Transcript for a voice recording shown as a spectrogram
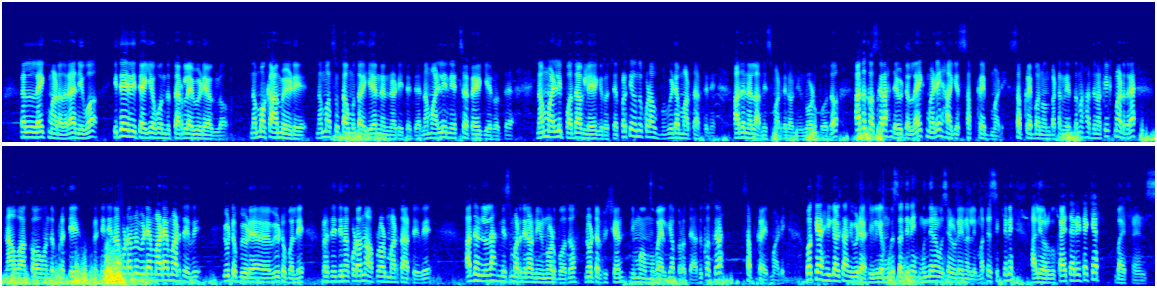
ಲೈಕ್ ಮಾಡಿದ್ರೆ ನೀವು ಇದೇ ರೀತಿಯಾಗಿ ಒಂದು ತರಲೆ ವಿಡಿಯೋಗಳು. ನಮ್ಮ ಕಾಮಿಡಿ, ನಮ್ಮ ಸುತ್ತಮುತ್ತ ಏನೇನು ನಡೀತೈತೆ, ನಮ್ಮ ಹಳ್ಳಿ ನೇಚರ್ ಹೇಗಿರುತ್ತೆ, ನಮ್ಮ ಹಳ್ಳಿ ಪದಗಳು ಹೇಗಿರುತ್ತೆ, ಪ್ರತಿಯೊಂದು ಕೂಡ ವಿಡಿಯೋ ಮಾಡ್ತಾ ಇರ್ತೀನಿ. ಅದನ್ನೆಲ್ಲ ಮಿಸ್ ಮಾಡ್ತಿರೋ ನೀವು ನೋಡ್ಬೋದು. ಅದಕ್ಕೋಸ್ಕರ ದಯವಿಟ್ಟು ಲೈಕ್ ಮಾಡಿ, ಹಾಗೆ ಸಬ್ಸ್ಕ್ರೈಬ್ ಮಾಡಿ. ಸಬ್ಸ್ಕ್ರೈಬ್ ಅನ್ನೋ ಒಂದು ಬಟನ್ ಇರ್ತಾನೆ ಅದನ್ನು ಕ್ಲಿಕ್ ಮಾಡಿದ್ರೆ ನಾವು ಹಾಕೋ ಒಂದು ಪ್ರತಿ, ಪ್ರತಿದಿನ ಕೂಡ ವಿಡಿಯೋ ಮಾಡೇ ಮಾಡ್ತೀವಿ. ಯೂಟ್ಯೂಬ್ ವಿಡಿಯೋ ಯೂಟ್ಯೂಬಲ್ಲಿ ಪ್ರತಿದಿನ ಕೂಡ ಅಪ್ಲೋಡ್ ಮಾಡ್ತಾ ಇರ್ತೀವಿ. ಅದನ್ನೆಲ್ಲ ಮಿಸ್ ಮಾಡ್ದಿರೋ ನೀವು ನೋಡ್ಬೋದು. ನೋಟಿಫಿಕೇಶನ್ ನಿಮ್ಮ ಮೊಬೈಲ್ಗೆ ಬರುತ್ತೆ. ಅದಕ್ಕೋಸ್ಕರ ಸಬ್ಸ್ಕ್ರೈಬ್ ಮಾಡಿ. ಓಕೆ ಈಗ ಹೇಳ್ತಾ ವಿಡಿಯೋ ಇಲ್ಲಿಗೆ ಮುಗಿಸ್ತಾ ಇದ್ದೀನಿ. ಮುಂದಿನ ಹೊಸ ವಿಡಿಯೋನಲ್ಲಿ ಮತ್ತೆ ಸಿಗ್ತೀನಿ. ಅಲ್ಲಿವರೆಗೂ ಕಾಯ್ತಾ ಟೇಕ್ ಕೇರ್ ಬೈ ಫ್ರೆಂಡ್ಸ್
